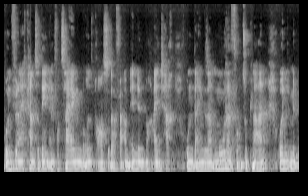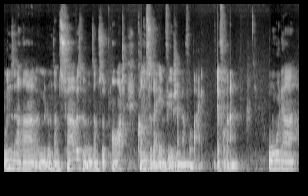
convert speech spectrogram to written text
Und vielleicht kannst du denen einfach zeigen, bei uns brauchst du dafür am Ende noch einen Tag, um deinen gesamten Monat vorzuplanen. Und mit, unserer, mit unserem Service, mit unserem Support kommst du da eben viel schneller vorbei, äh, voran. Oder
